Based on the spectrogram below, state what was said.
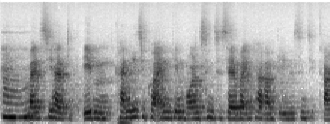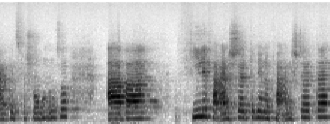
mhm. weil sie halt eben kein Risiko eingehen wollen, sind sie selber in Quarantäne, sind sie krank, jetzt verschoben und so. Aber viele Veranstalterinnen und Veranstalter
